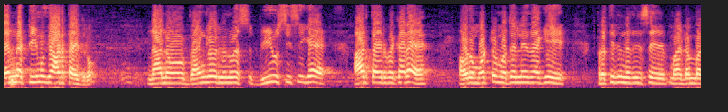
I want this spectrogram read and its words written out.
ನನ್ನ ಟೀಮ್ಗೆ ಆಡ್ತಾ ಇದ್ರು. ನಾನು Bangalore universe B U C ಸಿಗೆ ಆಡ್ತಾ ಇರ್ಬೇಕಾದ್ರೆ ಅವರು ಮೊಟ್ಟ ಮೊದಲನೇದಾಗಿ ಪ್ರತಿದಿನ ನಮ್ಮ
